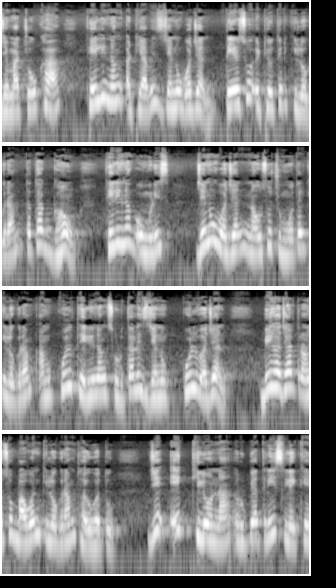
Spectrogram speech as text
જેમાં ચોખા થેલીનંગ અઠ્યાવીસ જેનું વજન તેરસો ઇઠ્યોતેર કિલોગ્રામ તથા ઘઉં, થેલી નંગ ઓગણીસ જેનું વજન નવસો ચુમ્મોતેર કિલોગ્રામ, આમ કુલ થેલીનંગ સુડતાલીસ જેનું કુલ વજન બે હજાર ત્રણસો બાવન કિલોગ્રામ થયું હતું, જે એક કિલોના રૂપિયા ત્રીસ લેખે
